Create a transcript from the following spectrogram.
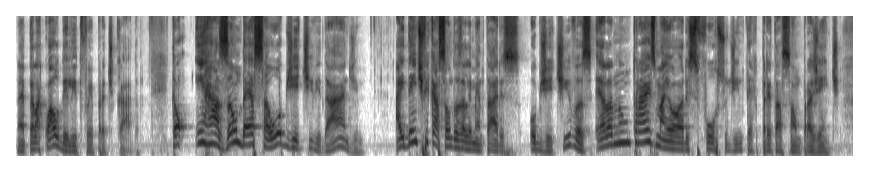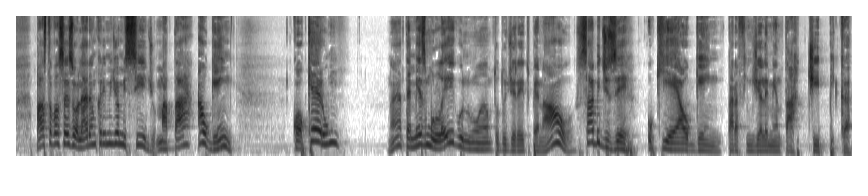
né, pela qual o delito foi praticado. Então, em razão dessa objetividade, a identificação das elementares objetivas, ela não traz maior esforço de interpretação para a gente. Basta vocês olharem um crime de homicídio, matar alguém, qualquer um, né, até mesmo leigo no âmbito do direito penal, sabe dizer o que é alguém para fim de elementar típica.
